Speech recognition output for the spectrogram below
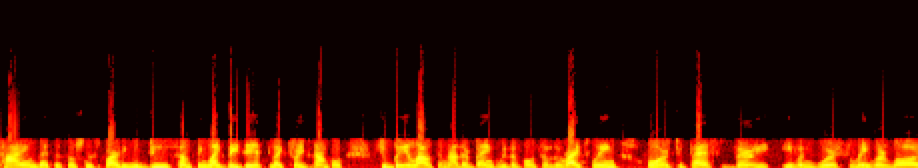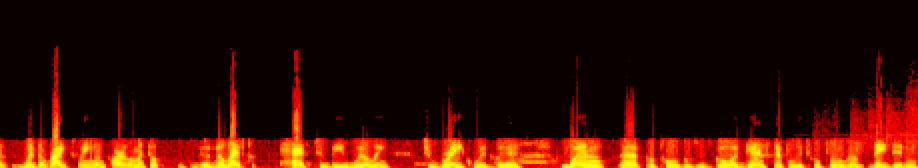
time that the Socialist Party would do something like they did, like, for example, to bail out another bank with the votes of the right wing, or to pass very, even worse labor laws with the right wing on parliament. So the left had to be willing to break with this when uh, proposals would go against their political program. They didn't.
